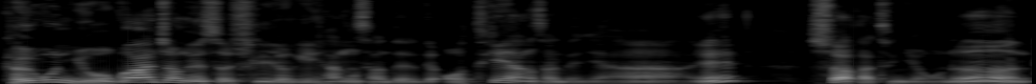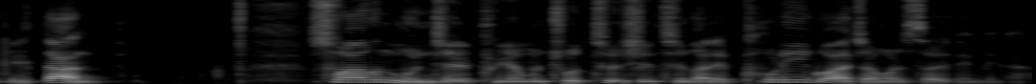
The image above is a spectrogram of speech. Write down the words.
결국은 요 과정에서 실력이 향상되는데 어떻게 향상되냐? 예? 수학 같은 경우는 일단 수학은 문제를 풀려면 좋든 싫든 간에 풀이 과정을 써야 됩니다.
